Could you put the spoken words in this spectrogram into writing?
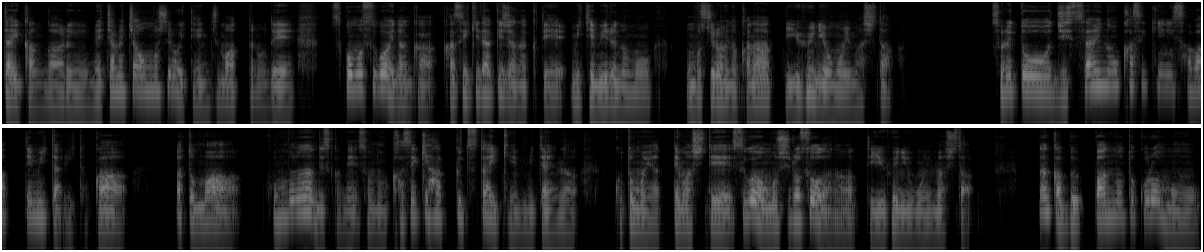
体感がある、めちゃめちゃ面白い展示もあったので、そこもすごいなんか化石だけじゃなくて見てみるのも面白いのかなっていう風に思いました。それと、実際の化石に触ってみたりとか、あと、まあ、本物なんですかね、その化石発掘体験みたいなこともやってまして、すごい面白そうだなっていう風に思いました。なんか物販のところも、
